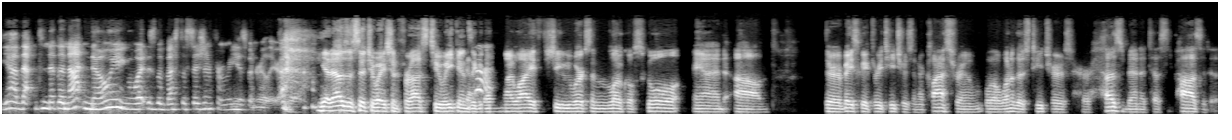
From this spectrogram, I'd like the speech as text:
yeah that the not knowing what is the best decision for me has been really rough yeah, that was a situation for us two weekends ago. My wife, she works in local school, and um, there are basically three teachers in her classroom. Well, one of those teachers, her husband, had tested positive,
